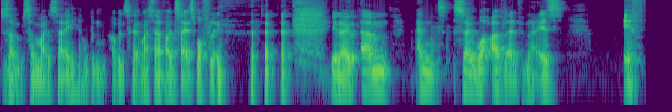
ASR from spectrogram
some some might say I wouldn't I wouldn't say it myself. I'd say it's waffling. you know, um, and so what I've learned from that is if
